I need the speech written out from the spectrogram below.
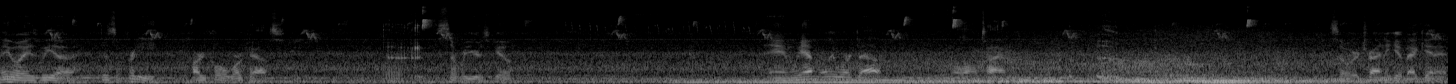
Anyways, we uh did some pretty hardcore workouts uh, several years ago, and we haven't really worked out in a long time. So we're trying to get back in it,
